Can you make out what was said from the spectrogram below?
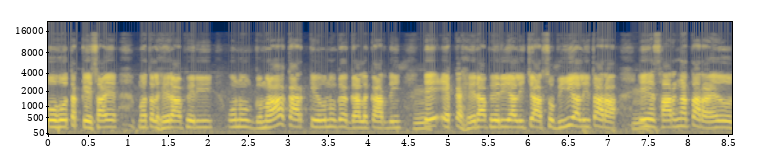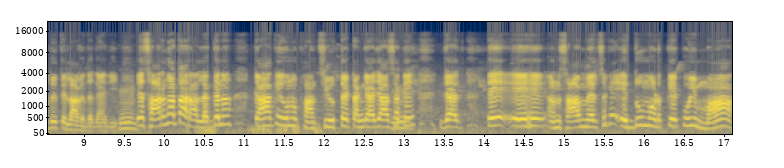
ਉਹ ਧੱਕੇ ਸਾਏ ਮਤਲਬ ਹੇਰਾ ਫੇਰੀ ਉਹਨੂੰ ਗਮਰਾਹ ਕਰਕੇ ਉਹਨੂੰ ਗ- ਗੱਲ ਕਰਦੀ ਤੇ ਇੱਕ ਹੇਰਾ ਫੇਰੀ ਵਾਲੀ 420 ਵਾਲੀ ਧਾਰਾ ਇਹ ਸਾਰੀਆਂ ਧਾਰਾਂ ਇਹ ਉਹਦੇ ਤੇ ਲੱਗਦੀਆਂ ਜੀ। ਇਹ ਸਾਰੀਆਂ ਧਾਰਾਂ ਲੱਗਣ ਤਾਂ ਕਿ ਉਹਨੂੰ ਫਾਂਸੀ ਉੱਤੇ ਟੰਗਿਆ ਜਾ ਸਕੇ ਜਾਂ- ਤੇ ਇਹ ਇਨਸਾਫ ਮਿਲ ਸਕੇ। ਇਦੋਂ ਮੁੜ ਕੇ ਕੋਈ ਮਾਂ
